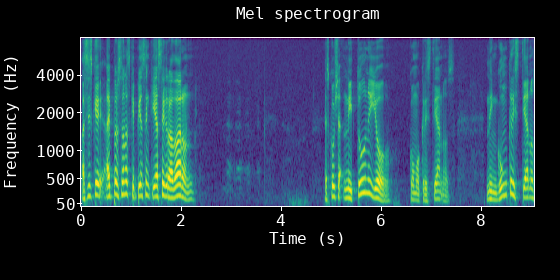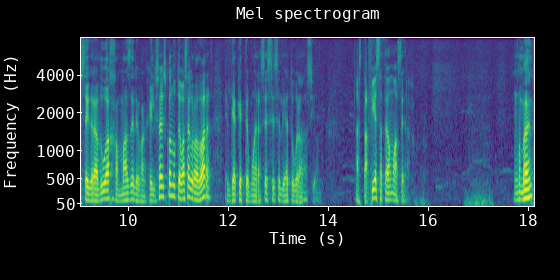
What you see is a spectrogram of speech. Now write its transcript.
Así es que hay personas que piensan que ya se graduaron. Escucha, ni tú ni yo, como cristianos, ningún cristiano se gradúa jamás del Evangelio. ¿Sabes cuándo te vas a graduar? El día que te mueras. Ese es el día de tu graduación. Hasta fiesta te vamos a hacer. Amén.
